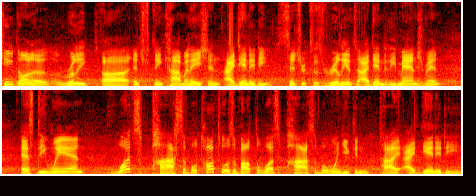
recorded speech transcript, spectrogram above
keyed on a really uh, interesting combination, identity. Citrix is really into identity management, SD-WAN. What's possible? Talk to us about the what's possible when you can tie identity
